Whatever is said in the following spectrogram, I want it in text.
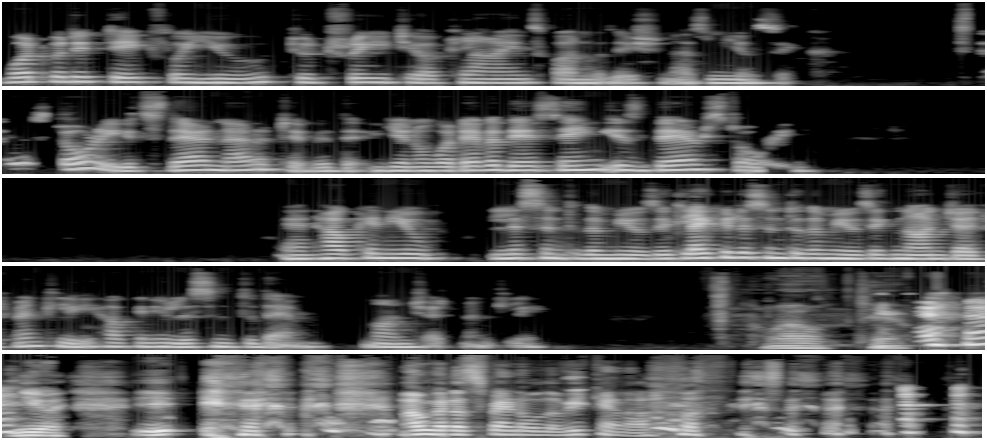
what would it take for you to treat your client's conversation as music? It's their story it's their narrative you know whatever they're saying is their story. And how can you listen to the music? Like you listen to the music non-judgmentally how can you listen to them non-judgmentally wow yeah you, you i'm gonna spend all the weekend on this.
